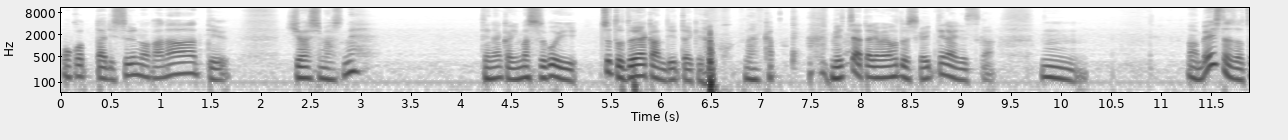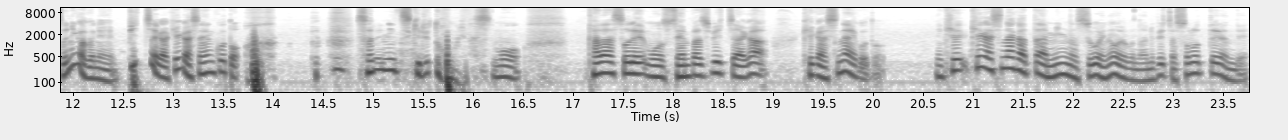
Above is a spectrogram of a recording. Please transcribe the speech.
起こったりするのかなっていう気はしますね。でなんか今すごいちょっとドヤ感で言ったけど なんかめっちゃ当たり前のことしか言ってないですが。うん。まあベイスターズはとにかくねピッチャーが怪我せんこと。それに尽きると思います。もうただそれもう先発ピッチャーが怪我しないこと。け怪我しなかったらみんなすごい能力のあるピッチャー揃ってるんで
